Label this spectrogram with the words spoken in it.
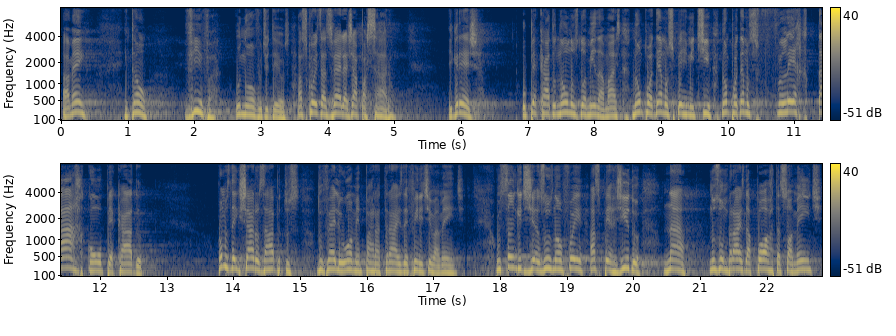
Amém? Então, viva o novo de Deus. As coisas velhas já passaram. Igreja, o pecado não nos domina mais, não podemos permitir, não podemos flertar com o pecado. Vamos deixar os hábitos do velho homem para trás definitivamente. O sangue de Jesus não foi aspergido na nos umbrais da porta somente,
